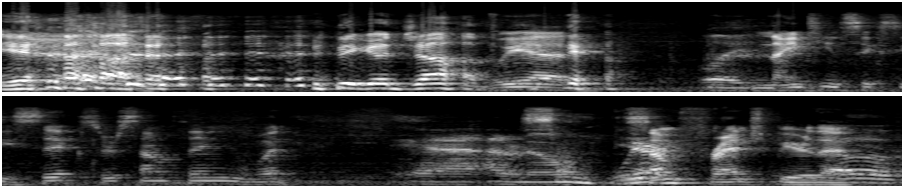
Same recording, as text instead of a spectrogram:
Yeah, you did a good job. We had Like 1966 or something. What yeah, I don't know. Some- some French beer that Oh.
